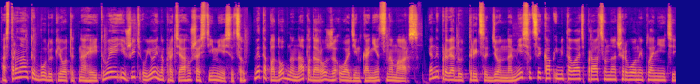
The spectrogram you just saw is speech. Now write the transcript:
Астранаўты будуць лётаць на гейтвей і жыць у ёй на працягу 6 месяцаў. Гэта падобна на падарожжа ў адзін канец на Марс. Яны правядуць 30 дзён на месяцы, каб імітаваць працу на чырвонай планеце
